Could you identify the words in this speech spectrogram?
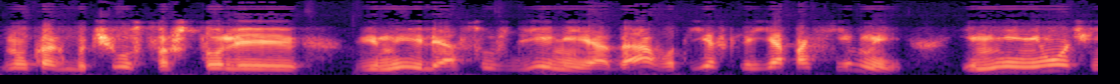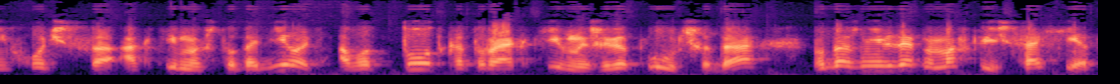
ну, как бы чувство, что ли, вины или осуждения, да, вот если я пассивный, и мне не очень хочется активно что-то делать, а вот тот, который активный, живет лучше, да, ну, даже не обязательно москвич, сосед,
